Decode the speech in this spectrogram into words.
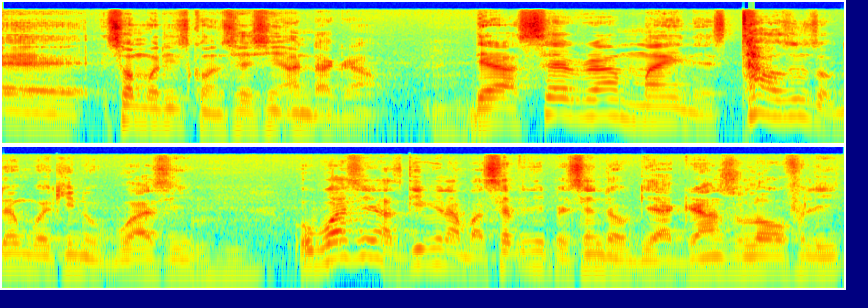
uh, somebody's concession underground? There are several miners, thousands of them working in Obuasi. Obuasi has given about 70% of their grants lawfully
